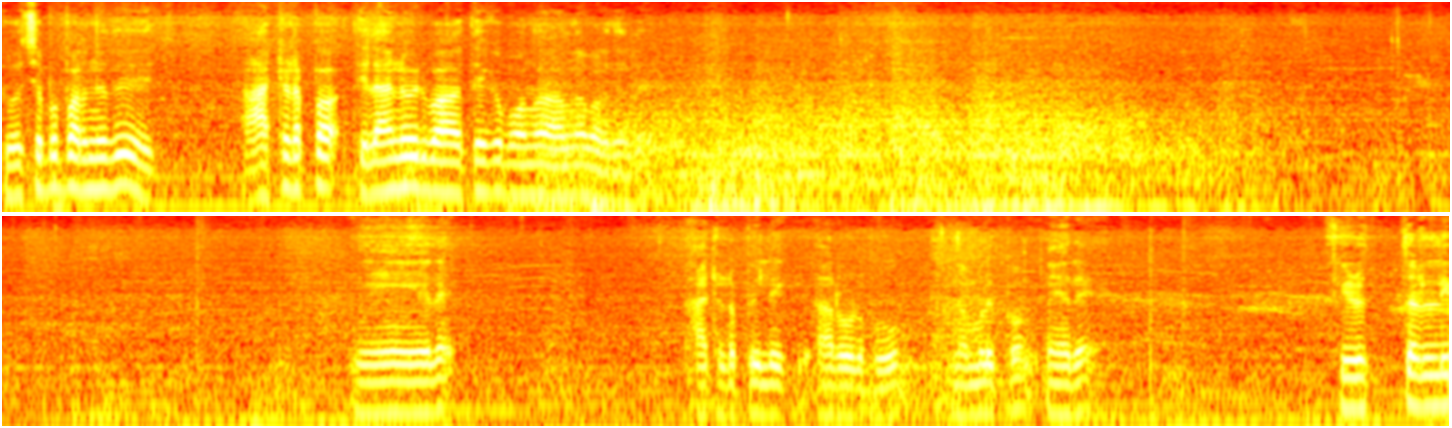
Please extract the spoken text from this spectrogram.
ചോദിച്ചപ്പോൾ പറഞ്ഞത് ആറ്റടപ്പ തിലാനൂർ ഭാഗത്തേക്ക് പോകുന്നതാണെന്നാണ് പറഞ്ഞത്. നേരെ ആറ്റടപ്പയിലേക്ക് ആ റോഡ് പോകും. നമ്മളിപ്പം നേരെ കിഴുത്തള്ളി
